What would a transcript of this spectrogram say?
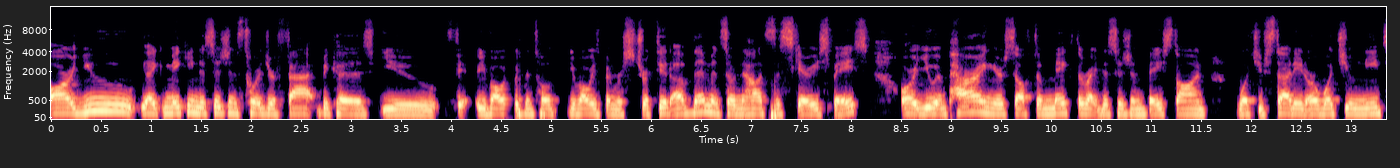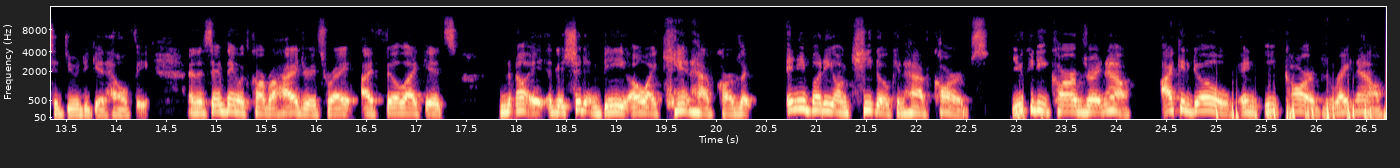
are you like making decisions towards your fat because you you've always been told you've always been restricted of them and so now it's the scary space? Or are you empowering yourself to make the right decision based on what you've studied or what you need to do to get healthy? And the same thing with carbohydrates right? I feel like it's no it, it shouldn't be oh i can't have carbs. Like anybody on keto can have carbs. You could eat carbs right now. I could go and eat carbs right now.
